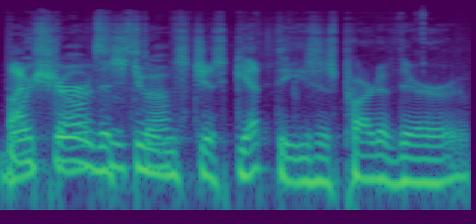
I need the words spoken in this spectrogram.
Boy I'm sure Scouts the students stuff? just get these as part of their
